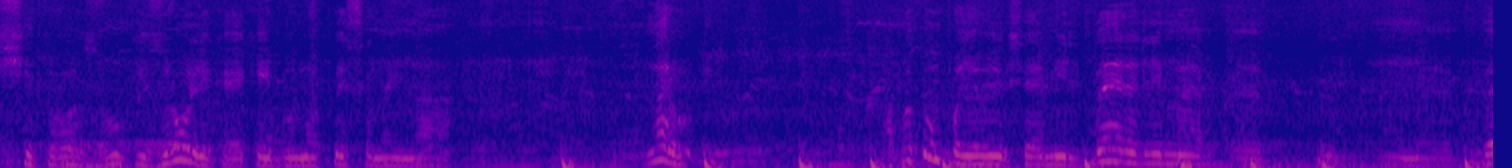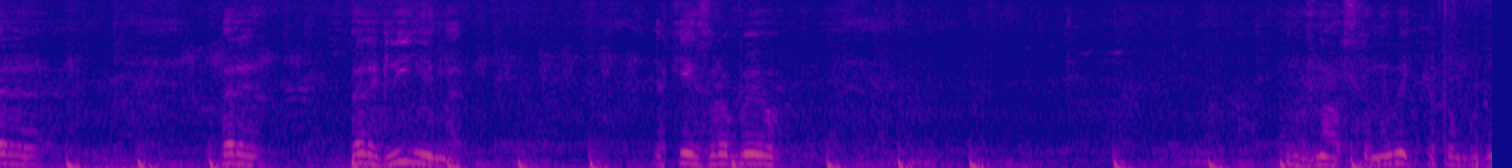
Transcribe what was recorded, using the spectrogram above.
щитував звуки з ролика, який був написаний на, на ручку. А потім з'явився Еміль Берлімер, е, м, Бер, Бер, який зробив, можна встановити, потім буду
